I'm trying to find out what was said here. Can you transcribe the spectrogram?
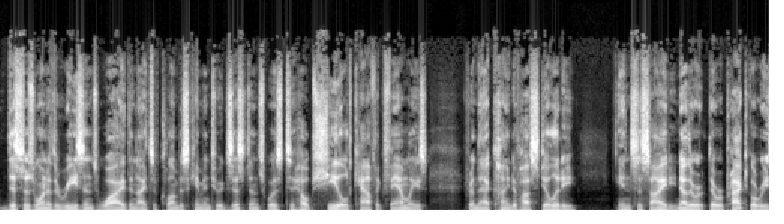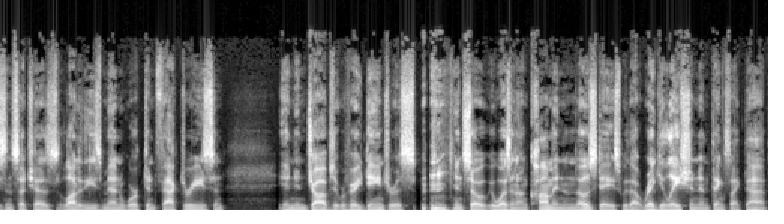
this was one of the reasons why the Knights of Columbus came into existence was to help shield Catholic families from that kind of hostility in society. Now there were there were practical reasons such as a lot of these men worked in factories and and in jobs that were very dangerous. and so it wasn't uncommon in those days without regulation and things like that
